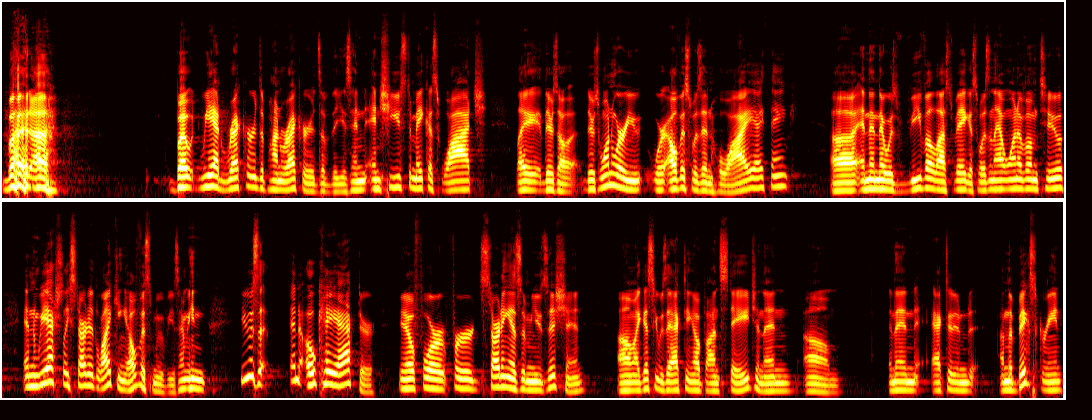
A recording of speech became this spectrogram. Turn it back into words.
But, uh, but we had records upon records of these, and, and she used to make us watch like there's a there's one where you where Elvis was in Hawaii, I think. Uh, and then there was Viva Las Vegas. Wasn't that one of them too? And we actually started liking Elvis movies. I mean, he was a, an okay actor, you know, for, for starting as a musician. Um, I guess he was acting up on stage and then, um, and then acted in, on the big screen.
